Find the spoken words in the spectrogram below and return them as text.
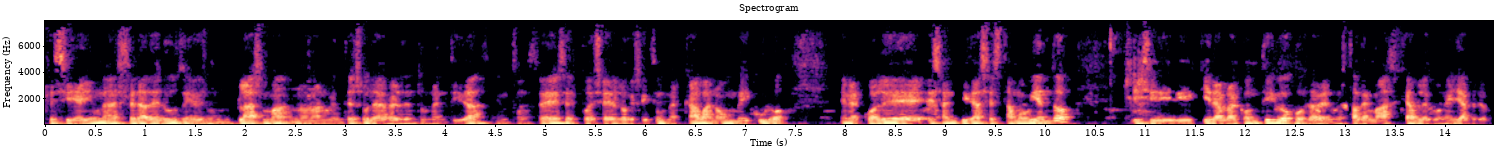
que si hay una esfera de luz es un plasma, normalmente suele haber dentro una entidad. Entonces, puede ser lo que se dice un mercaba, ¿no? Un vehículo en el cual eh, esa entidad se está moviendo y si quiere hablar contigo, pues a ver, no está de más que hable con ella, pero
